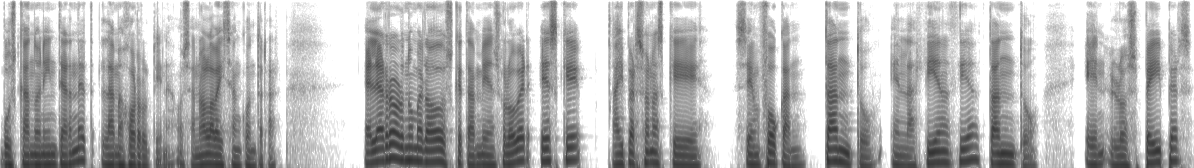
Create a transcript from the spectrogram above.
buscando en Internet la mejor rutina. O sea, no la vais a encontrar. El error número dos que también suelo ver es que hay personas que se enfocan tanto en la ciencia, tanto en los papers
